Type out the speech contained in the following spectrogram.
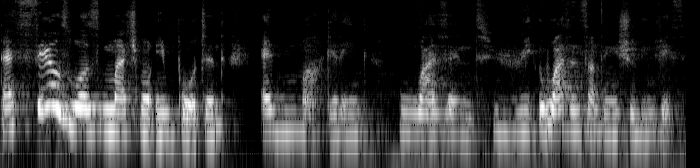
that sales was much more important and marketing wasn't re- wasn't something you should invest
